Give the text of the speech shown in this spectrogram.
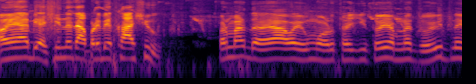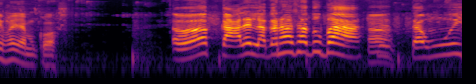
અહીંયા બેસીને જ આપણે બે ખાશું. પણ મારે દયા આવે એવું મોડું થઈ ગયું તો એમને જોયું જ નહીં હોય એમ કહો. કાલે લગન હશે તું બા. તો હું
